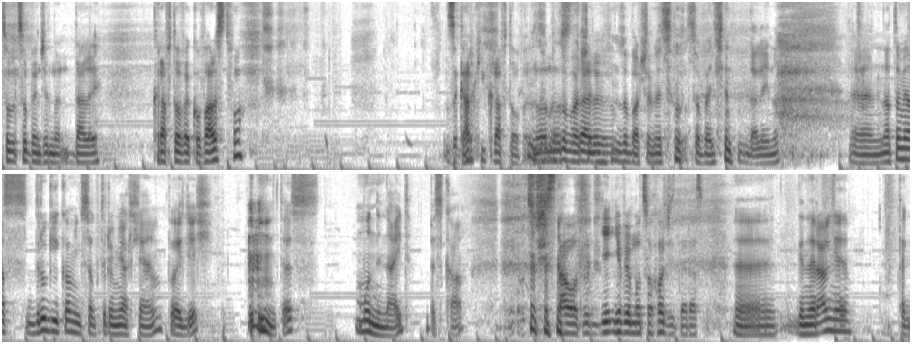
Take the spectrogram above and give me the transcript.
co, co będzie dalej? Kraftowe kowalstwo? Zegarki kraftowe. No, no zobaczymy, zobaczymy co, co będzie dalej. No. E, natomiast drugi komiks, o którym ja chciałem powiedzieć, to jest Moon Knight bez K. Co się stało? Nie, nie, wiem o co chodzi teraz. E, generalnie tak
